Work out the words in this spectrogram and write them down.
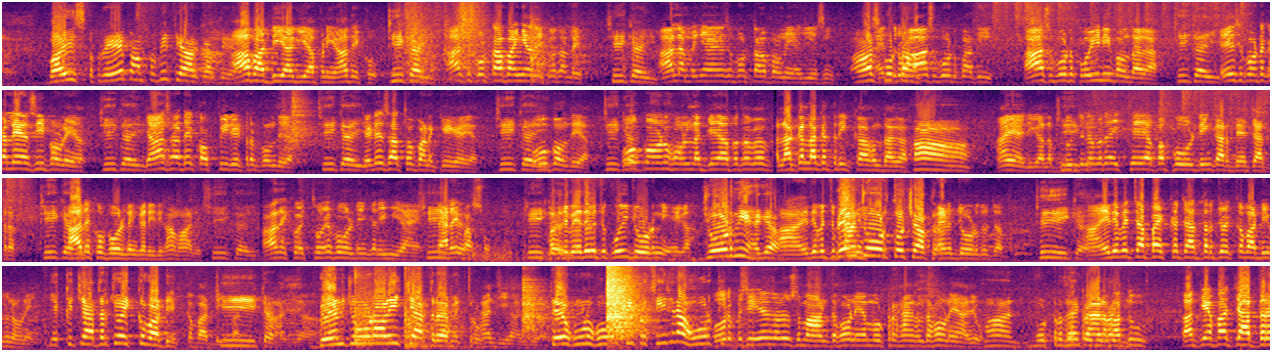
ਬਾਈ ਸਪਰੇ ਪੰਪ ਵੀ ਤਿਆਰ ਕਰਦੇ ਆ। ਆ ਬਾਡੀ ਆ ਗਈ ਆਪਣੀ ਆ ਦੇਖੋ। ਠੀਕ ਹੈ ਜੀ। ਆ ਸਪੋਰਟਾਂ ਪਾਈਆਂ ਦੇਖੋ ਥੱਲੇ। ਠੀਕ ਹੈ ਜੀ। ਆ ਲੰਮੀਆਂ ਐ ਸਪੋਰਟਾਂ ਪਾਉਣੀਆਂ ਜੀ ਅਸੀਂ। ਆਹ ਸਪੋਰਟਾਂ? ਆ ਸਪੋਰਟ ਪਾਤੀ। ਆ ਸਪੋਰਟ ਕੋਈ ਨਹੀਂ ਪਾਉਂਦਾਗਾ। ਠੀਕ ਹੈ ਜੀ। ਇਹ ਸਪੋਰਟ ਕੱਲੇ ਅਸੀਂ ਪਾਉਣੇ ਆ। ਠੀਕ ਹੈ ਜੀ। ਜਾਂ ਸਾਡੇ ਕਾਪੀਰਾਈਟਰ ਪਾਉਂਦੇ ਆ। ਠੀਕ ਹੈ ਜੀ। ਜਿਹੜੇ ਸਾਥੋਂ ਬਣ ਕੇ ਗਏ ਆ। ਠੀਕ ਹੈ ਉਹ ਜੀ ਪਾਉਂਦੇ ਆ। ਠੀਕ ਹੈ। ਉਹ ਪਾਉਣ ਹੁਣ ਲੱਗੇ ਆ ਮਤਲਬ ਅਲੱਗ-ਅਲੱਗ ਤਰੀਕਾ ਹੁੰਦਾਗਾ। ਹਾਂ। ਐ ਆ ਜੀ ਗੱਲ। ਦੂਜੇ ਨੰਬਰ ਇੱਥੇ ਆਪਾਂ ਫੋਲਡਿੰਗ ਕਰਦੇ ਆ ਚਾਦਰ। ਠੀਕ ਹੈ। ਆ ਦੇਖੋ ਫੋਲਡਿੰਗ ਕਰੀ ਦਿਖਾਵਾਂ ਜੀ ਠੀਕ ਹੈ ਜੀ। ਆ ਦੇਖੋ ਇੱਥੋਂ ਇਹ ਫੋਲਡਿੰਗ ਕਰੀ ਵੀ ਆਏ ਠੀਕ ਚਾਰੇ ਹੈ। ਪਾਸੋਂ। ਠੀਕ ਹੈ ਮਤਲਬ ਇਹਦੇ ਵਿੱਚ ਕੋਈ ਜੋੜ ਨਹੀਂ ਹੈਗਾ। ਜੋੜ ਨਹੀਂ ਹੈਗਾ। ਹਾਂ ਇਹਦੇ ਵਿੱਚ ਬਿਨ ਪਾਣੀ ਜੋੜ ਤੋਂ ਚਾਦਰ। ਬਿਨ ਜੋੜ ਤੋਂ ਚਾਦਰ। ਠੀਕ ਹੈ। ਹਾਂ ਇਹਦੇ ਵਿੱਚ ਆਪਾਂ ਇੱਕ ਚਾਦਰ ਚੋਂ ਇੱਕ ਬਾਡੀ ਬਣਾਉਣੇ। ਇੱਕ ਚਾਦਰ ਚੋਂ ਇੱਕ ਵਾਢੀ। ਇੱਕ ਬਾਡੀ ਠੀਕ ਹੈ। ਹਾਂ। ਬਿਨ ਜੋੜ ਵਾਲੀ ਚਾਦਰ ਹੈ ਮਿੱਤਰੋ। ਹਾਂਜੀ ਹਾਂਜੀ। ਤੇ ਹੁਣ ਹੋਰ ਕੀ ਪ੍ਰੋਸੀਜਰ ਆ? ਹੋਰ? ਹੋਰ ਪਸੀਨੇ ਤੁਹਾਨੂੰ ਸਮਾਨ ਦਿਖਾਉਣੇ ਆ ਮੋਟਰਸਾਈਕਲ ਦਿਖਾਉਣੇ ਆ ਜੋ ਹਾਂ ਮੋਟਰਸਾਈਕਲ। ਵਾਧੂ। ਬਾਕੀ ਆਪਾਂ ਚਾਦਰ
